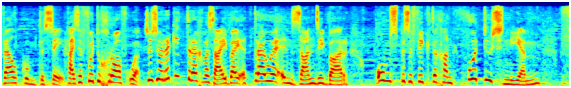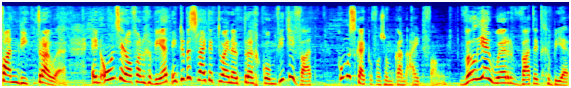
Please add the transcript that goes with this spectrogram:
welkom te sê. Hy's 'n fotograaf ook. So so rukkie terug was hy by 'n troue in Zanzibar om spesifiek te gaan fotos neem van die troue. En ons het daarvan geweet en toe besluit ek toe hy nou terugkom, weet jy wat? Kom ons kyk of ons hom kan uitvang. Wil jy hoor wat het gebeur?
